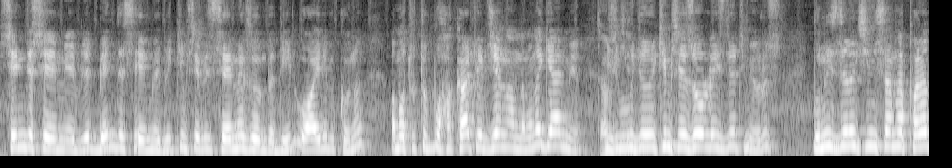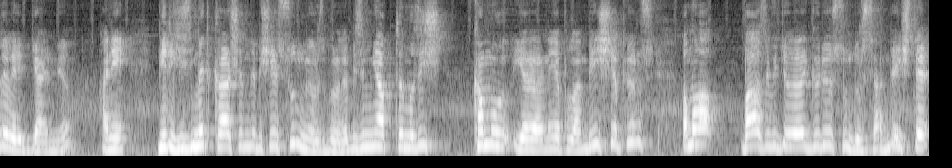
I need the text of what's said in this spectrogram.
Seni de sevmeyebilir, beni de sevmeyebilir. Kimse bizi sevmek zorunda değil. O ayrı bir konu. Ama tutup bu hakaret edeceğin anlamına gelmiyor. Tabii biz bu ki. videoyu kimseye zorla izletmiyoruz. Bunu izlemek için insanlar para da verip gelmiyor. Hani bir hizmet karşılığında bir şey sunmuyoruz burada. Bizim yaptığımız iş kamu yararına yapılan bir iş yapıyoruz. Ama bazı videolarda görüyorsundur sen de işte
